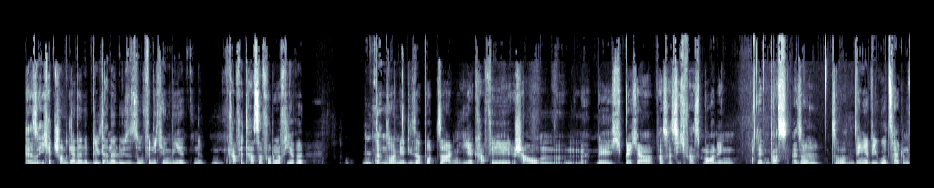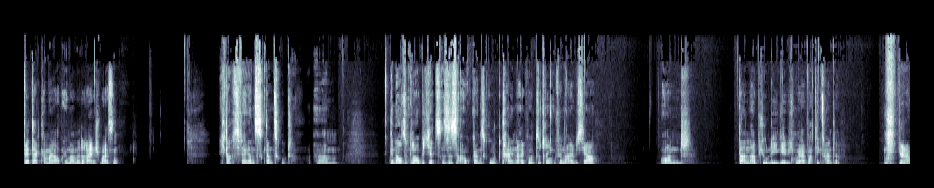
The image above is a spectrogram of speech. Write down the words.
also ich hätte schon gerne eine Bildanalyse, so wenn ich irgendwie eine Kaffeetasse fotografiere, dann soll mir dieser Bot sagen, hier Kaffee, Schaum, Milch, Becher, was weiß ich was, Morning, irgendwas. Also Mhm. so Dinge wie Uhrzeit und Wetter kann man ja auch immer mit reinschmeißen. Ich glaube, es wäre ganz, ganz gut. Ähm, genauso glaube ich jetzt, ist es auch ganz gut, keinen Alkohol zu trinken für ein halbes Jahr. Und dann ab Juli gebe ich mir einfach die Kante. Genau.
